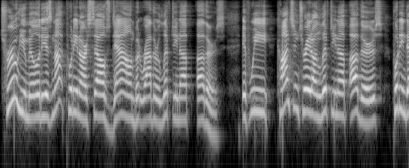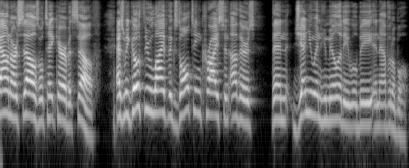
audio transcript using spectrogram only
True humility is not putting ourselves down, but rather lifting up others. If we concentrate on lifting up others, putting down ourselves will take care of itself. As we go through life exalting Christ and others, then genuine humility will be inevitable.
